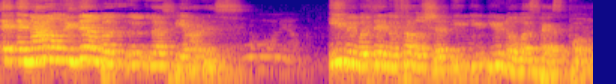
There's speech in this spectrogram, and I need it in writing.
And, and not only them, but let's be honest, even within the fellowship, you, you, you know us, Pastor Paul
